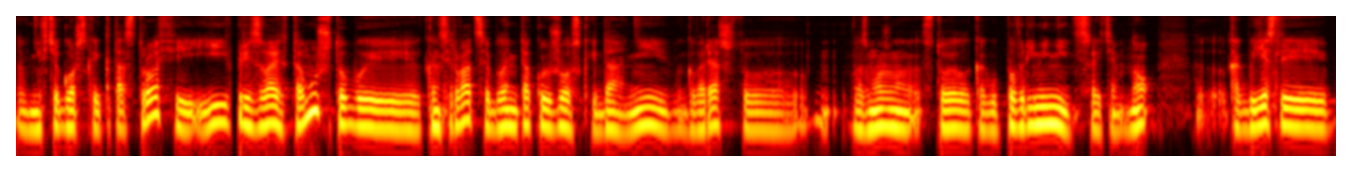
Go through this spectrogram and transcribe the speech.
нефтегорской катастрофе и призывают к тому, чтобы консервация была не такой жесткой. Да, они говорят, что, возможно, стоило как бы повременить с этим, но как бы если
